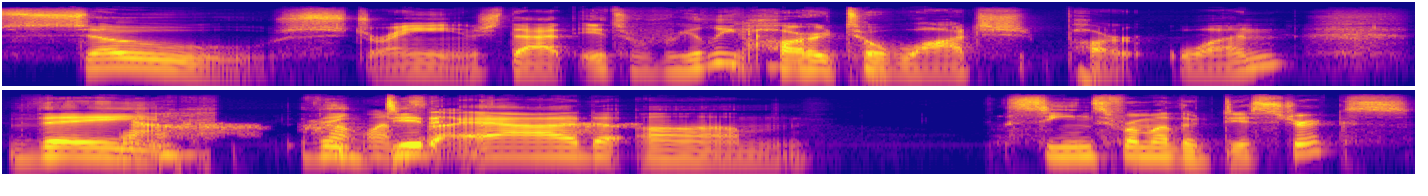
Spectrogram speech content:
so strange that it's really hard to watch part one. They yeah they did sucked. add um scenes from other districts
